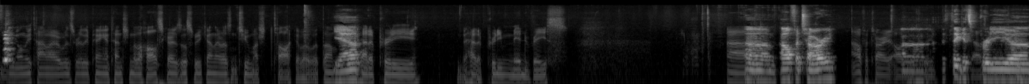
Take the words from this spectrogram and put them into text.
the only time I was really paying attention to the Haas cars this weekend. There wasn't too much to talk about with them. Yeah. they had a pretty they had a pretty mid race. Um, Um, AlphaTauri, AlphaTauri, uh. I think it's pretty uh,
